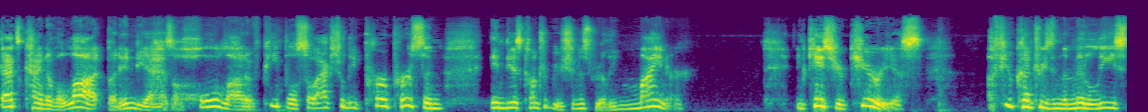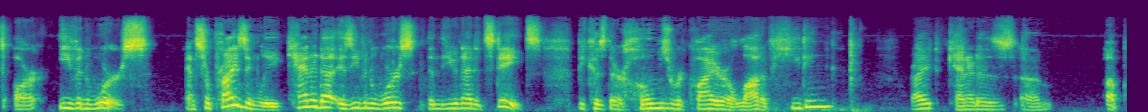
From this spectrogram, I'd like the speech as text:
that's kind of a lot, but India has a whole lot of people. So actually, per person, India's contribution is really minor. In case you're curious, a few countries in the Middle East are even worse. And surprisingly, Canada is even worse than the United States because their homes require a lot of heating, right? Canada's um, up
